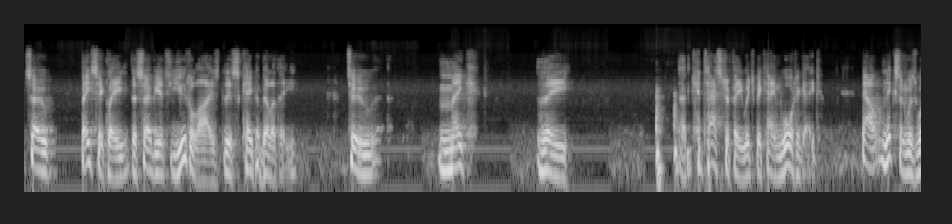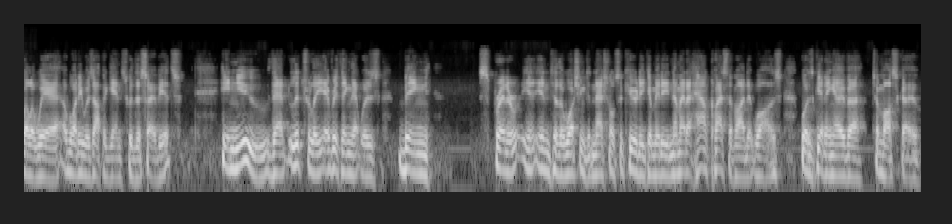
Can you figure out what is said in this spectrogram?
So basically, the Soviets utilized this capability to make the uh, catastrophe which became Watergate. Now, Nixon was well aware of what he was up against with the Soviets. He knew that literally everything that was being spread into the Washington National Security Committee, no matter how classified it was, was getting over to Moscow.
